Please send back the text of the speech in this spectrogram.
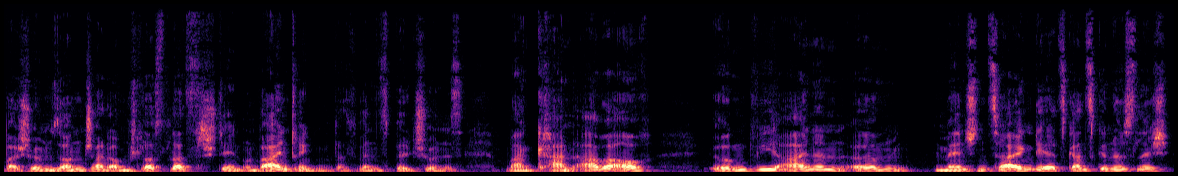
bei schönem Sonnenschein auf dem Schlossplatz stehen und Wein trinken, das, wenn das Bild schön ist. Man kann aber auch irgendwie einen ähm, Menschen zeigen, der jetzt ganz genüsslich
